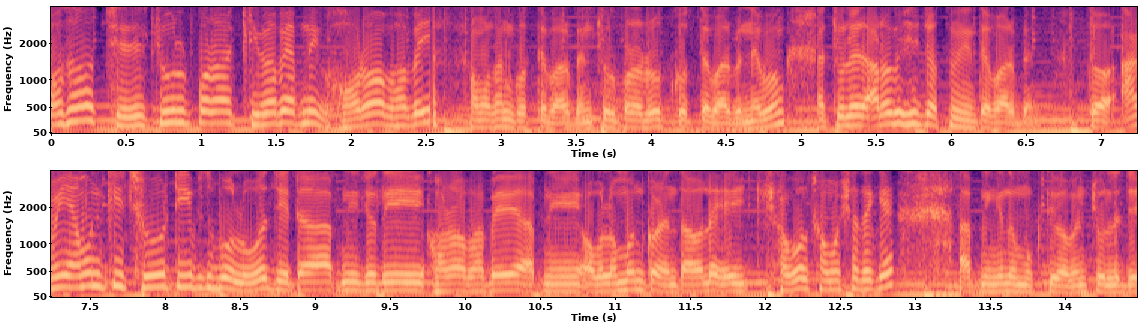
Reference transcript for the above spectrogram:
কথা হচ্ছে যে চুল পড়া কীভাবে আপনি ঘরোয়াভাবেই সমাধান করতে পারবেন চুল পড়া রোধ করতে পারবেন এবং চুলের আরও বেশি যত্ন নিতে পারবেন। তো আমি এমন কিছু টিপস বলব যেটা আপনি যদি ঘরোয়াভাবে আপনি অবলম্বন করেন, তাহলে এই সকল সমস্যা থেকে আপনি কিন্তু মুক্তি পাবেন, চুলের যে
